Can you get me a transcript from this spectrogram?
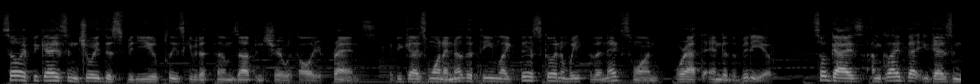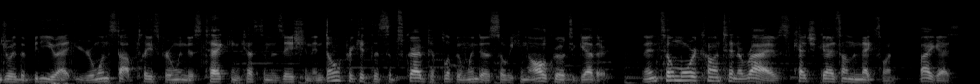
So if you guys enjoyed this video, please give it a thumbs up and share with all your friends. If you guys want another theme like this, go ahead and wait for the next one or at the end of the video. So guys, I'm glad that you guys enjoyed the video at your one-stop place for Windows tech and customization, and don't forget to subscribe to Flippin' Windows so we can all grow together. And until more content arrives, catch you guys on the next one. Bye guys.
